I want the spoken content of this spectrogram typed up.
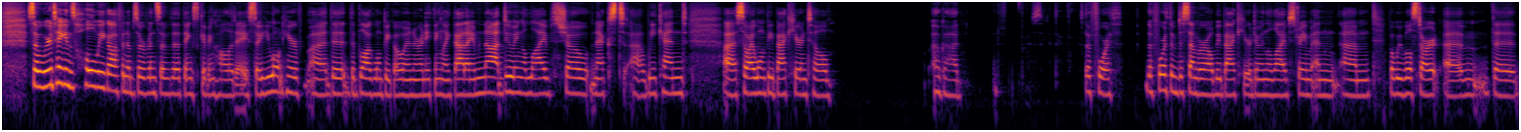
so we're taking this whole week off in observance of the Thanksgiving holiday. So you won't hear uh, the the blog won't be going or anything like that. I am not doing a live show next uh, weekend, uh, so I won't be back here until oh god, the fourth. The fourth of December, I'll be back here doing the live stream, and um, but we will start um, the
